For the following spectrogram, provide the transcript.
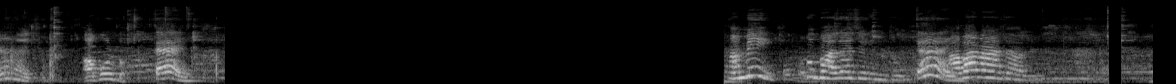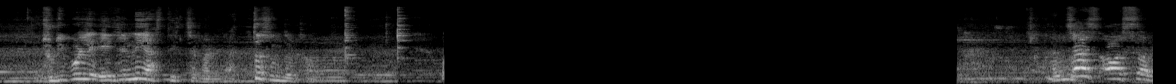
দারুণ হয়েছে অপূর্ব। তাই? আমি? খুব ভালো আছে কিন্তু। তাই? আবার বানাতে হবে। ছুটি পড়লে এই জন্যই আসতে ইচ্ছে করে এত সুন্দর খাবার। জাস্ট অসম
